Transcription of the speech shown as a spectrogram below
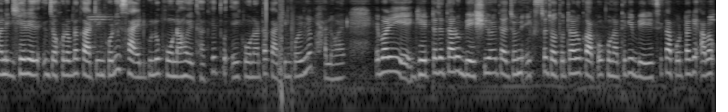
মানে ঘেরে যখন আমরা কাটিং করি সাইডগুলো কোনা হয়ে থাকে, তো এই কোনাটা কাটিং করলে ভালো হয়। এবার এই ঘেরটা যাতে আরও বেশি হয়, তার জন্য এক্সট্রা যতটা আরও কাপড় কোনা থেকে বেরিয়েছে, কাপড়টাকে আবার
